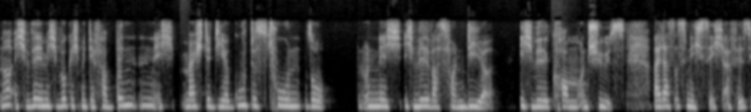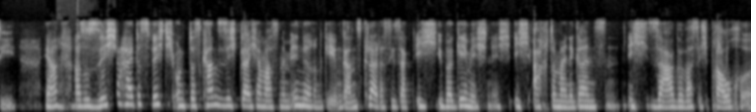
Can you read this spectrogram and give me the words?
ne, ich will mich wirklich mit dir verbinden, ich möchte dir Gutes tun, so und nicht, ich will was von dir ich will kommen und tschüss, weil das ist nicht sicher für sie. Ja, mhm. also Sicherheit ist wichtig und das kann sie sich gleichermaßen im Inneren geben, ganz klar, dass sie sagt, ich übergehe mich nicht, ich achte meine Grenzen, ich sage, was ich brauche.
